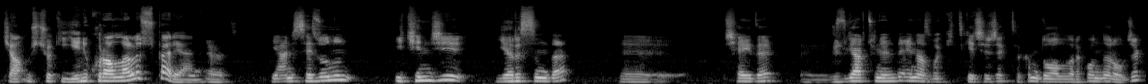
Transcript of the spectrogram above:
260 çok iyi. Yeni kurallarla süper yani. Evet. Yani sezonun ikinci yarısında e, şeyde e, rüzgar tünelinde en az vakit geçirecek takım doğal olarak onlar olacak.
